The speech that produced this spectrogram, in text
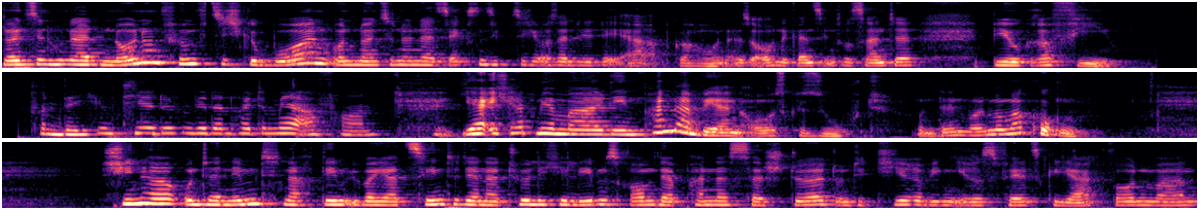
1959 geboren und 1976 aus der DDR abgehauen. Also auch eine ganz interessante Biografie. Von welchem Tier dürfen wir denn heute mehr erfahren? Ja, ich habe mir mal den Panda-Bären ausgesucht und dann wollen wir mal gucken. China unternimmt, nachdem über Jahrzehnte der natürliche Lebensraum der Pandas zerstört und die Tiere wegen ihres Fells gejagt worden waren,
